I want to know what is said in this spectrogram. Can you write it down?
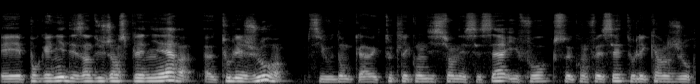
Et pour gagner des indulgences plénières euh, tous les jours, si vous donc avec toutes les conditions nécessaires, il faut se confesser tous les 15 jours.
